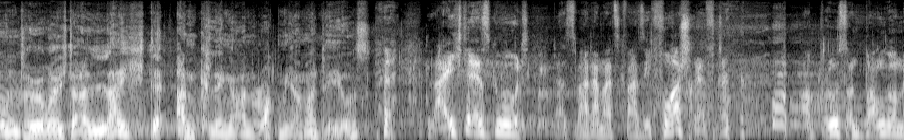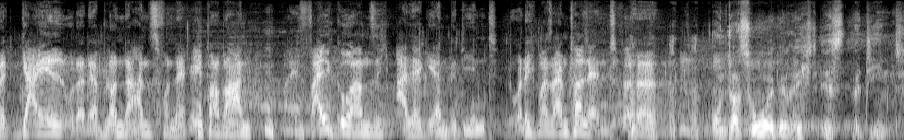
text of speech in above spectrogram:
Und höre ich da leichte Anklänge an Rock Me Amadeus? Leichte ist gut. Das war damals quasi Vorschrift. Ob Bruce und Bongo mit Geil oder der blonde Hans von der Reeperbahn, bei Falco haben sich alle gern bedient. Nur nicht bei seinem Talent. Und das hohe Gericht ist bedient.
